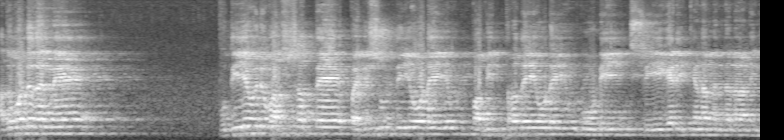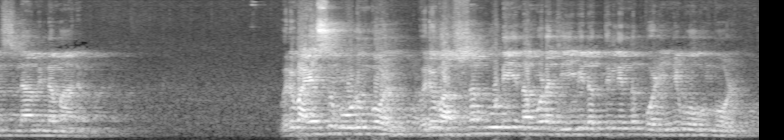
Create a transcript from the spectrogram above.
അതുകൊണ്ട് തന്നെ പുതിയ ഒരു വർഷത്തെ പരിശുദ്ധിയോടെയും പവിത്രതയോടെയും കൂടി സ്വീകരിക്കണം എന്നതാണ് ഇസ്ലാമിന്റെ മാനം. ഒരു വയസ്സ് കൂടുമ്പോൾ ഒരു വർഷം കൂടി നമ്മുടെ ജീവിതത്തിൽ നിന്ന് പൊഴിഞ്ഞു പോകുമ്പോൾ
